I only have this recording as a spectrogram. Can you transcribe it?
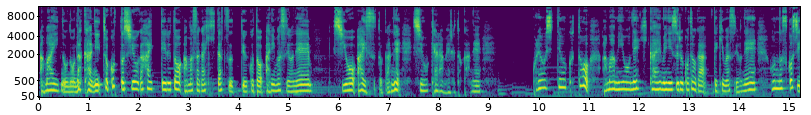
甘いのの中にちょこっと塩が入っていると甘さが引き立つっていうことありますよね。塩アイスとかね塩キャラメルとかね。これを知っておくと甘みをね控えめにすることができますよね。ほんの少し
